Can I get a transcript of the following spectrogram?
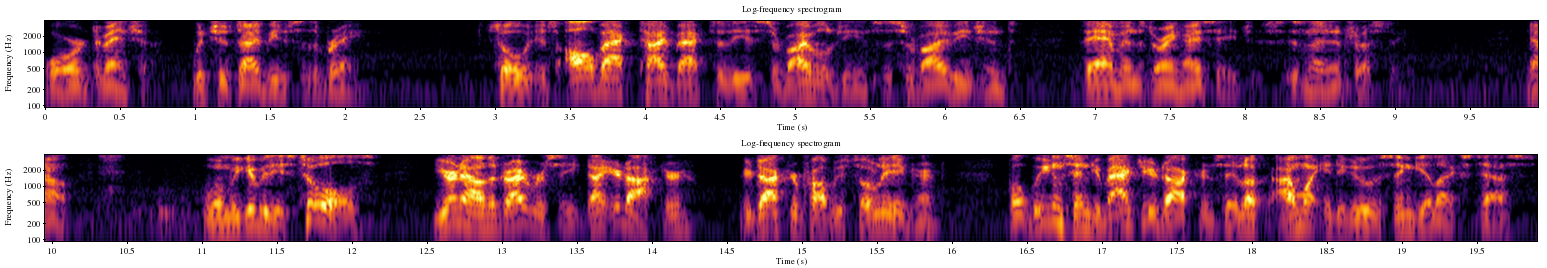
or dementia, which is diabetes of the brain. So it's all back tied back to these survival genes to survive ancient famines during ice ages. Isn't that interesting? Now, when we give you these tools, you're now in the driver's seat, not your doctor. Your doctor probably is totally ignorant. But we can send you back to your doctor and say, look, I want you to do a Singulex test,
